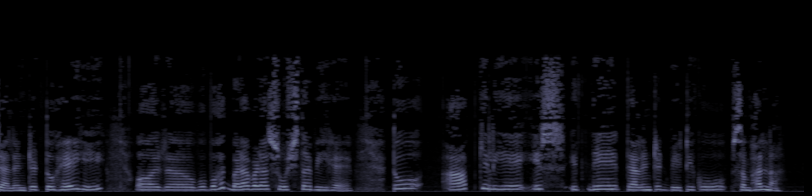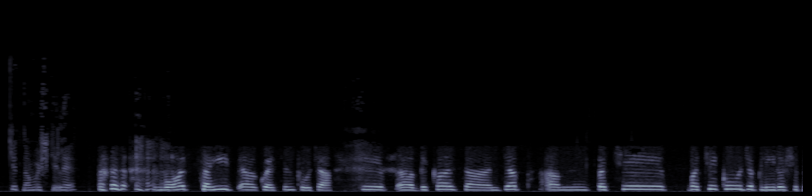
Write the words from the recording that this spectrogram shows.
टैलेंटेड तो है ही और वो बहुत बड़ा बड़ा सोचता भी है तो आपके लिए इस इतने टैलेंटेड बेटे को संभालना कितना मुश्किल है? बहुत सही क्वेश्चन uh, पूछा कि बिकॉज़ uh, uh, जब um, बच्चे बच्चे को जब लीडरशिप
